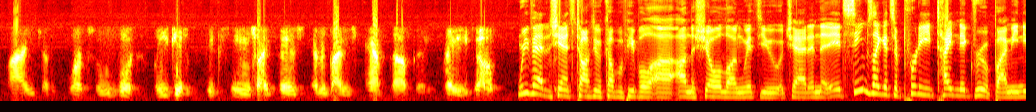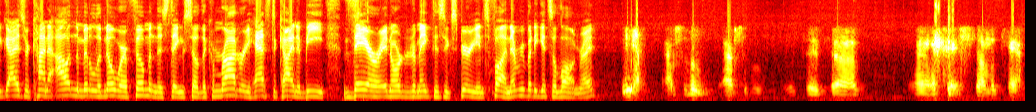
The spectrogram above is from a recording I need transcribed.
admire each other's work, so we want when you get big scenes like this, everybody's amped up and ready to go. We've had a chance to talk to a couple of people uh, on the show along with you, Chad, and it seems like it's a pretty tight knit group. I mean, you guys are kind of out in the middle of nowhere filming this thing, so the camaraderie has to kind of be there in order to make this experience fun. Everybody gets along, right? Yeah, absolutely, absolutely. It's, it's uh, uh, summer camp,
